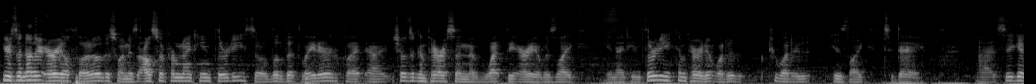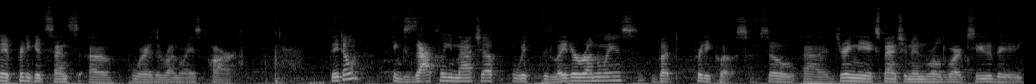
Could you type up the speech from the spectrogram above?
Here's another aerial photo. This one is also from 1930, so a little bit later, but uh, it shows a comparison of what the area was like in 1930 compared to what it, to what it is like today. Uh, so you get a pretty good sense of where the runways are. They don't exactly match up with the later runways, but pretty close. So uh, during the expansion in World War II, they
